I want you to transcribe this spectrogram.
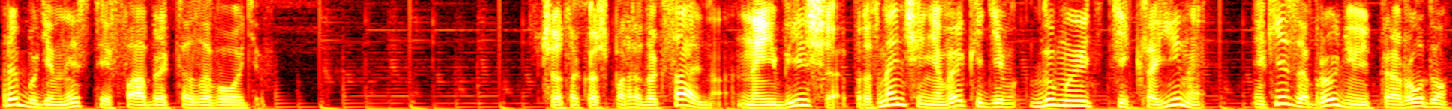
при будівництві фабрик та заводів. Що також парадоксально, найбільше про зменшення викидів думають ті країни, які забруднюють природу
